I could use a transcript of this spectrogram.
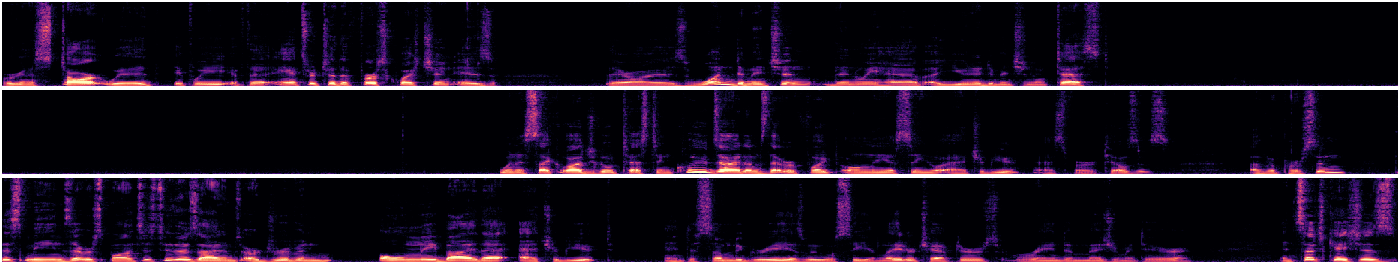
We're going to start with if we if the answer to the first question is there is one dimension, then we have a unidimensional test. When a psychological test includes items that reflect only a single attribute, as Furr tells us, of a person, this means that responses to those items are driven only by that attribute, and to some degree, as we will see in later chapters, random measurement error. In such cases,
